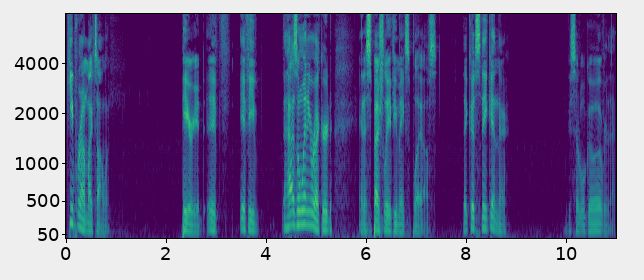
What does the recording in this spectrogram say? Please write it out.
keep around Mike Tomlin. Period. If if he has a winning record, and especially if he makes the playoffs, they could sneak in there. Like I said, we'll go over that.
